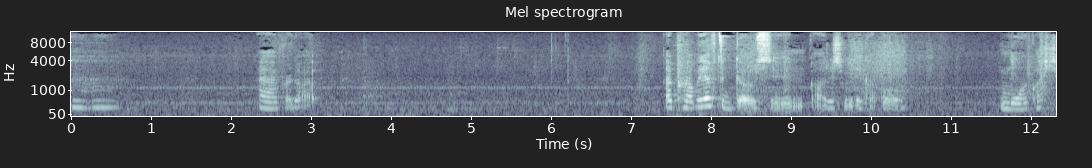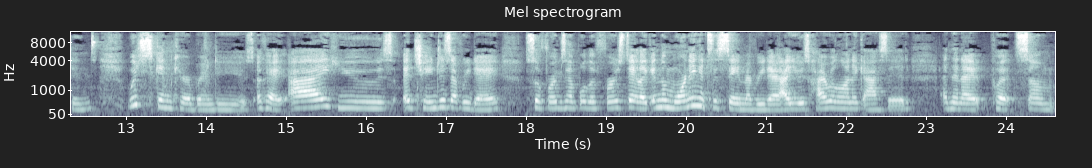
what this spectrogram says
Mm-hmm. I forgot. I probably have to go soon. I'll just read a couple more questions. Which skincare brand do you use? Okay, I use it changes every day. So for example, the first day, like in the morning it's the same every day. I use hyaluronic acid and then I put some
